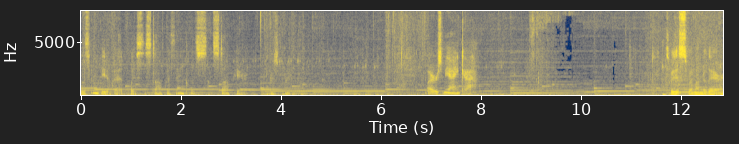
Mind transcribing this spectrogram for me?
This might be a bad place to stop, I think. Let's stop here. Where's my... Where's my anchor? So we just swim under there,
